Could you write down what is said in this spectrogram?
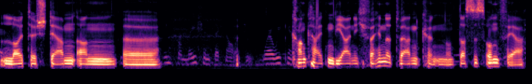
Leute sterben an äh, Krankheiten, die eigentlich verhindert werden könnten. Und das ist unfair.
